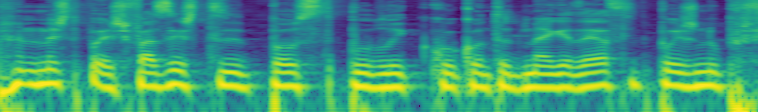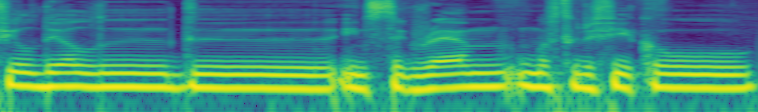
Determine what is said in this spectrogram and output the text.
mas depois faz este post público com a conta de Megadeth e depois no perfil dele de Instagram uma fotografia com o,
